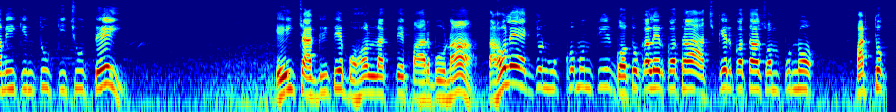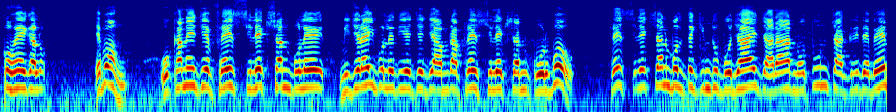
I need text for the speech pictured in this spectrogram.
আমি কিন্তু কিছুতেই এই চাকরিতে বহাল রাখতে পারব না। তাহলে একজন মুখ্যমন্ত্রীর গতকালের কথা, আজকের কথা সম্পূর্ণ পার্থক্য হয়ে গেল। এবং ওখানে যে ফ্রেশ সিলেকশন বলে নিজেরাই বলে দিয়েছে যে আমরা ফ্রেশ সিলেকশন করব। ফ্রেশ সিলেকশন বলতে কিন্তু বোঝায় যারা নতুন চাকরি দেবেন,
